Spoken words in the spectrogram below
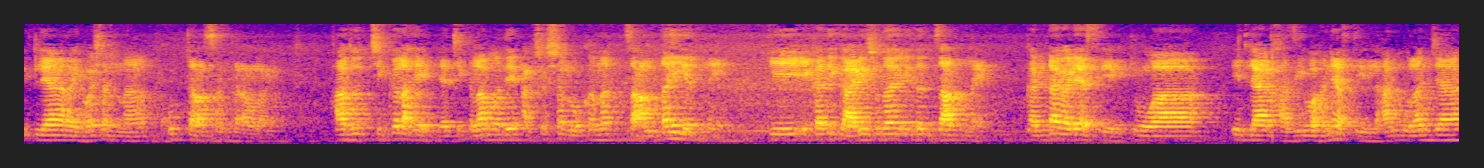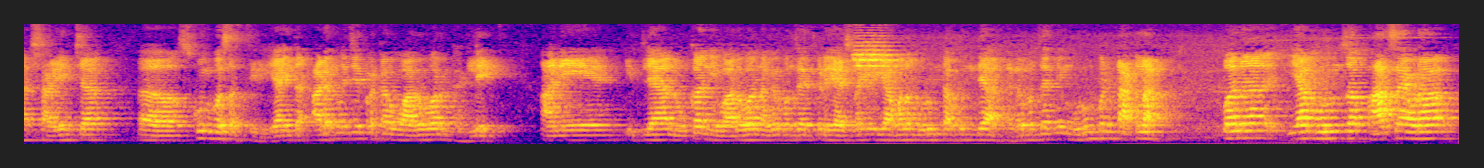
इथल्या रहिवाशांना खूप त्रास सहन करावा लागला. हा जो चिखल आहे या चिखलामध्ये अक्षरशः लोकांना चालताही येत नाही की एखादी गाडी सुद्धा इथं जात नाही. घंटा गाडी असतील किंवा इथल्या खाजगी वाहने असतील लहान मुलांच्या शाळेच्या स्कूल बस असतील या इथं अडकण्याचे प्रकार वारंवार घडले आणि इथल्या लोकांनी वारंवार नगरपंचायतकडे याचना केली की आम्हाला मुरुम टाकून द्या. नगरपंचायतने मुरुम पण टाकला पण या मुरुमचा फारसा एवढा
